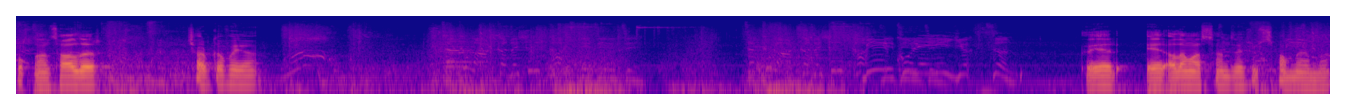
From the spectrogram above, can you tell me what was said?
toplan saldır. Çarp kafaya. Eğer eğer alamazsan direkt şu spamlayalım lan.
